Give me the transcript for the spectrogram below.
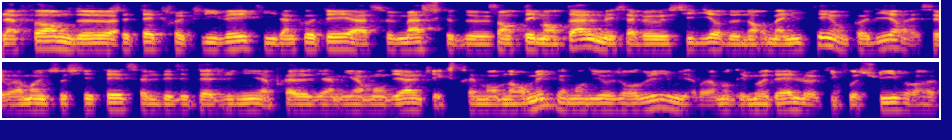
La forme de cet être clivé qui, d'un côté, a ce masque de santé mentale, mais ça veut aussi dire de normalité, on peut dire. Et c'est vraiment une société, celle des États-Unis après la Deuxième Guerre mondiale, qui est extrêmement normée, comme on dit aujourd'hui, où il y a vraiment des modèles qu'il faut suivre.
